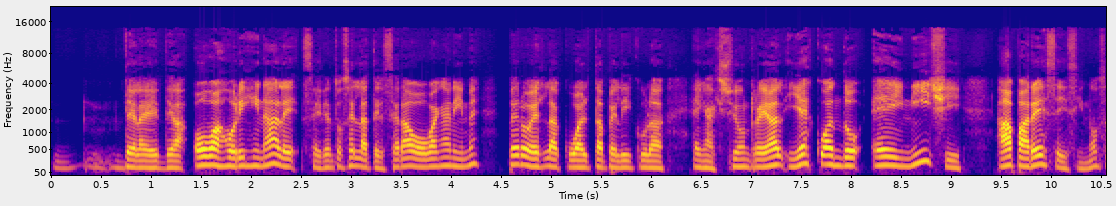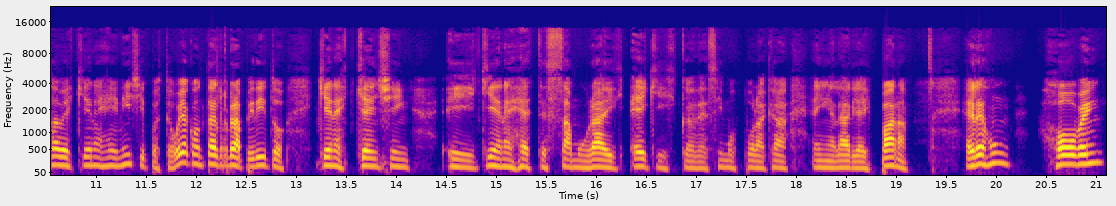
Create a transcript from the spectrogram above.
de, la, de las ovas originales, sería entonces la tercera ova en anime, pero es la cuarta película en acción real y es cuando Einishi aparece y si no sabes quién es Einishi, pues te voy a contar rapidito quién es Kenshin y quién es este Samurai X que decimos por acá en el área hispana. Él es un joven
